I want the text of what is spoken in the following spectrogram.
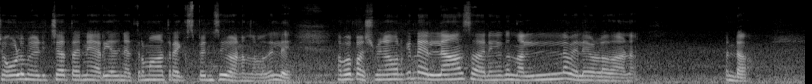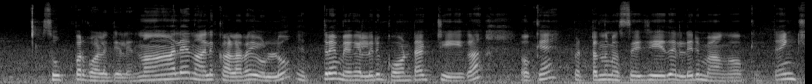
ഷോൾ മേടിച്ചാൽ തന്നെ അറിയാം അതിന് എത്രമാത്രം എക്സ്പെൻസീവ് ആണെന്നുള്ളത് അല്ലേ? അപ്പോൾ പശ്മിന വർക്കിന്റെ എല്ലാ സാധനങ്ങൾക്കും നല്ല വിലയുള്ളതാണ്. കണ്ടോ സൂപ്പർ ക്വാളിറ്റി അല്ലേ? നാല് നാല് കളറേ ഉള്ളൂ. എത്രയും വേഗം എല്ലാവരും കോൺടാക്റ്റ് ചെയ്യുക. ഓക്കെ പെട്ടെന്ന് മെസ്സേജ് ചെയ്ത് എല്ലാവരും വാങ്ങുക. ഓക്കെ താങ്ക്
